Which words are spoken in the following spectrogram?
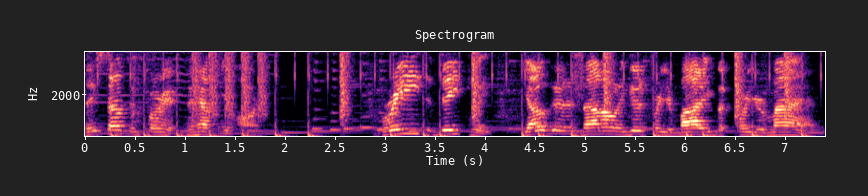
Do something for you to help your heart. Breathe deeply. Yoga is not only good for your body, but for your mind.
